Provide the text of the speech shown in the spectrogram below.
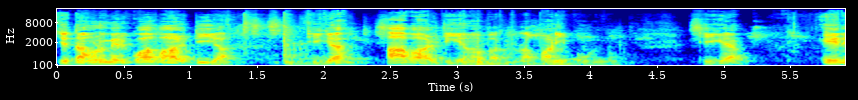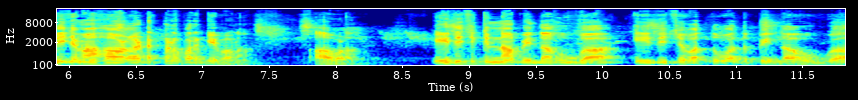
ਜਿੱਦਾਂ ਹੁਣ ਮੇਰੇ ਕੋਲ ਆ ਬਾਲਟੀ ਆ, ਠੀਕ ਆ? ਆਹ ਬਾਲਟੀ ਆ ਮੈਂ ਵਰਤਦਾ ਪਾਣੀ ਪਾਉਣ ਨੂੰ, ਠੀਕ ਆ? ਇਹਦੇ 'ਚ ਮੈਂ ਆਹ ਵਾਲਾ ਢੱਕਣ ਭਰ ਕੇ ਪਾਣਾ ਆਹ ਵਾਲਾ। ਇਹਦੇ 'ਚ ਕਿੰਨਾ ਪੈਂਦਾ ਹੋਊਗਾ? ਇਹਦੇ 'ਚ ਵੱਧ ਤੋਂ ਵੱਧ ਪੈਂਦਾ ਹੋਊਗਾ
